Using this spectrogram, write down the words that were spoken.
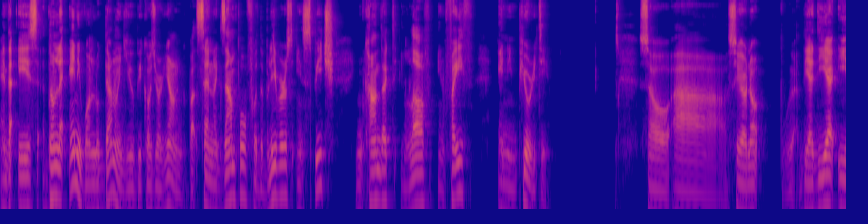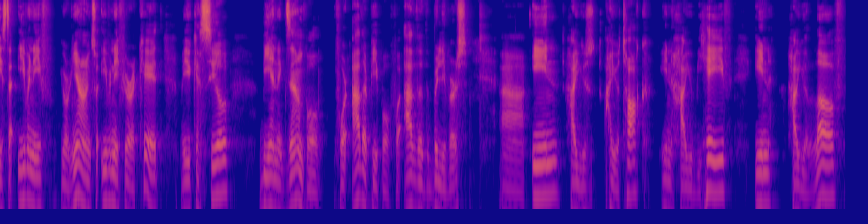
And that is don't let anyone look down on you because you're young but set an example for the believers in speech in conduct in love in faith and in purity. So uh so you know the idea is that even if you're young so even if you're a kid but you can still be an example for other people, for other believers, uh, in how you how you talk, in how you behave, in how you love,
